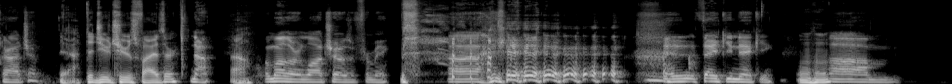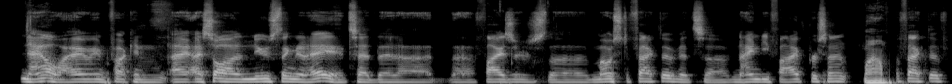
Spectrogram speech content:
Gotcha. Yeah. Did you choose Pfizer? No. Oh. My mother-in-law chose it for me. uh, and thank you, Nikki. Mm-hmm. Um, now I mean, fucking, I, I saw a news thing today. It said that uh, the Pfizer's the most effective. It's uh, ninety-five percent Wow. effective,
